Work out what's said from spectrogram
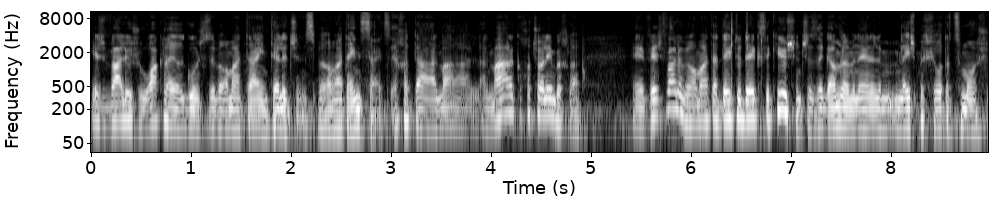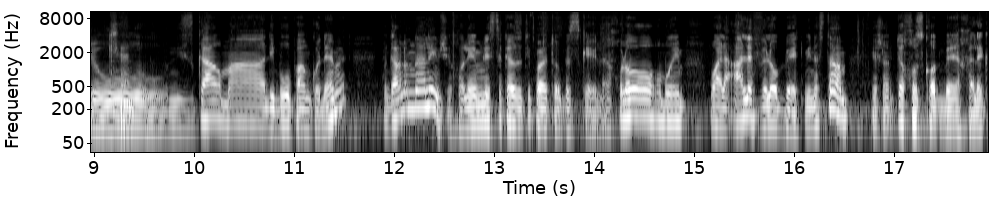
יש value שהוא רק לארגון, שזה ברמת ה-intelligence, ברמת ה-insights, איך אתה, על מה, על מה הלקוחות שואלים בכלל. אה, ויש value ברמת ה-day to day execution, שזה גם למנהל, לאיש מכירות עצמו, שהוא כן. נזכר מה דיברו פעם קודמת, וגם למנהלים שיכולים להסתכל על זה טיפה יותר בסקייל. אנחנו לא אומרים וואלה א' ולא ב', מן הסתם, יש לנו יותר חוזקות בחלק,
